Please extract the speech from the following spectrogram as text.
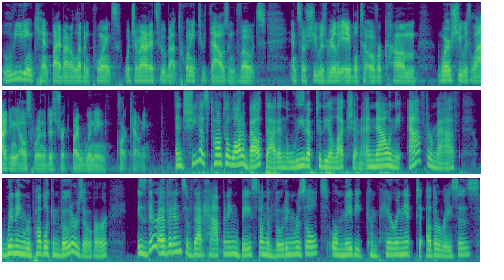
leading Kent by about 11 points, which amounted to about 22,000 votes. And so she was really able to overcome where she was lagging elsewhere in the district by winning Clark County. And she has talked a lot about that in the lead up to the election. And now in the aftermath, winning Republican voters over. Is there evidence of that happening based on the voting results or maybe comparing it to other races?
